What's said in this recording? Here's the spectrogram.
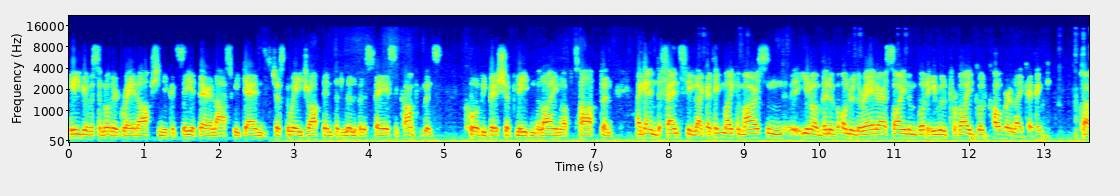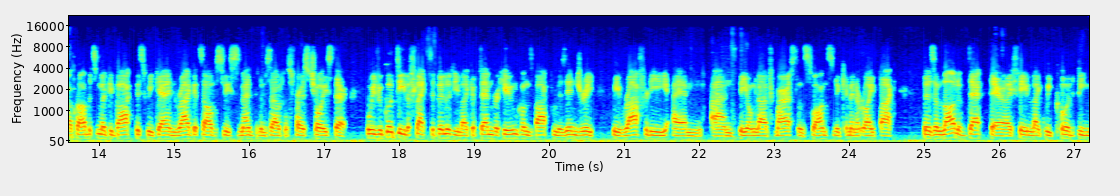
he'll give us another great option. You could see it there last weekend, just the way he dropped into a little bit of space. It complements Colby Bishop leading the line up top, and again, defensively, like I think Michael Morrison, you know, a bit of under the radar signing, but he will provide good cover. Like I think Clark Robertson might be back this weekend. Raggett's obviously cemented himself as first choice there. But we've a good deal of flexibility. Like if Denver Hume comes back from his injury, we've Rafferty um, and the young lad from Arsenal, Swanson, who came in at right back. There's a lot of depth there. I feel like we could be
